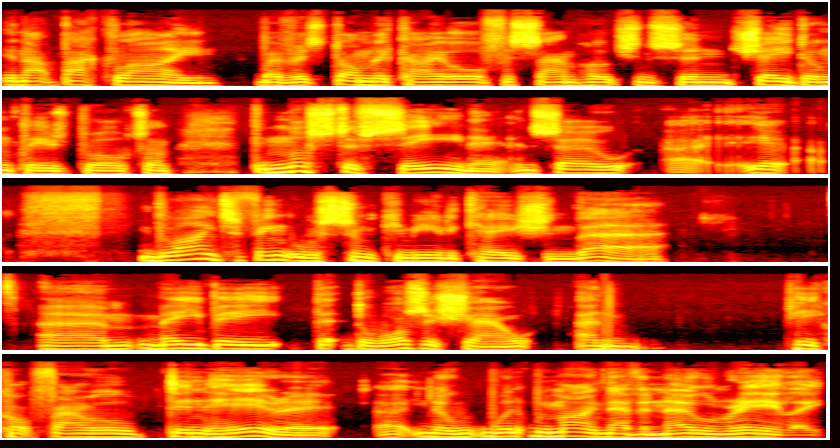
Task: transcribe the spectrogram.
in that back line, whether it's Dominic Iorfa Sam Hutchinson, Chey Dunkley was brought on, they must have seen it, and so uh, you'd like to think there was some communication there. Um, maybe that there was a shout and Peacock Farrell didn't hear it uh, you know, we, we, might never know really.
